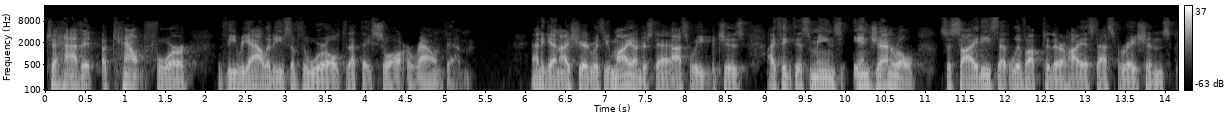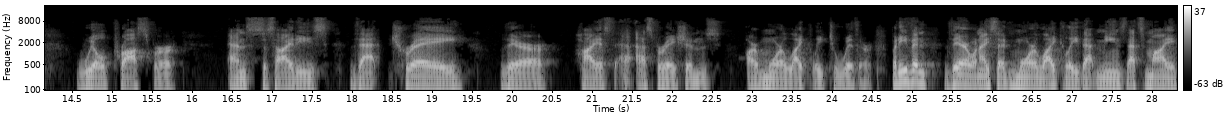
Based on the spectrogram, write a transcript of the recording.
to have it account for the realities of the world that they saw around them. And again, I shared with you my understanding last week, which is I think this means in general, societies that live up to their highest aspirations will prosper and societies that betray their highest aspirations are more likely to wither. But even there, when I said more likely, that means that's my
